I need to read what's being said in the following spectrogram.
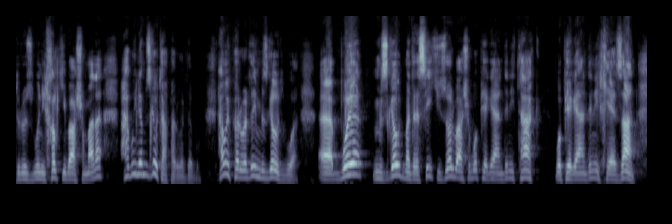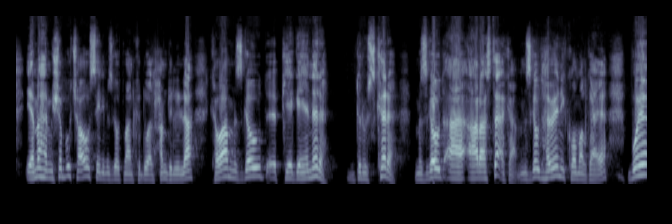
دروستبوونی خەڵکی باشەمانە هەبووی لە مزگەوت تا پەروەەردە بوو هەمووی پەروەەردەی مزگەوت بووە بۆیە مزگەوت مەدرسەیەکی زۆر باشە بۆ پێگەیاندنی تاک بۆ پێگەیاندنی خێزان ئێمە هەمیشە بۆ چاوەو سەیری مزگەوتمان کردوە الحمدللە کەوا مزگەوت پێگەیەنەرە دروستکەرە مزگەوت ئاراستە ئەکا مزگەوت هەوێنی کۆمەلگایە بۆیە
